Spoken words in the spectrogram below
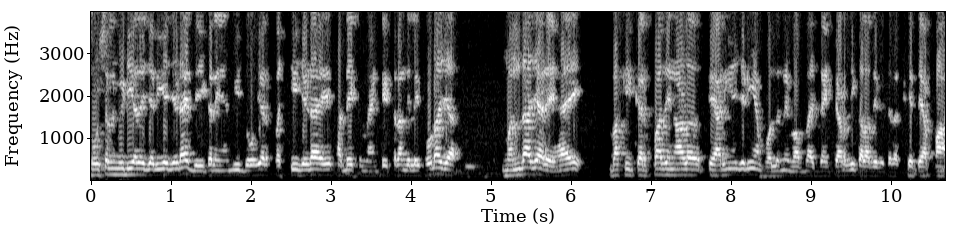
ਸੋਸ਼ਲ ਮੀਡੀਆ ਦੇ ਜ਼ਰੀਏ ਜਿਹੜਾ ਇਹ ਦੇਖ ਰਹੇ ਆ ਵੀ 2025 ਜਿਹੜਾ ਇਹ ਸਾਡੇ ਕਮੈਂਟੇਟਰਾਂ ਦੇ ਲਈ ਥੋੜਾ ਜਿਹਾ ਮੰਦਾ ਜਿਹਾ ਰਿਹਾ ਹੈ। ਬਾਕੀ ਕਿਰਪਾ ਦੇ ਨਾਲ ਤਿਆਰੀਆਂ ਜਿਹੜੀਆਂ ਫੁੱਲ ਨੇ ਬਾਬਾ ਇਦਾਂ ਹੀ ਚੜ੍ਹਦੀ ਕਲਾ ਦੇ ਵਿੱਚ ਰੱਖੇ ਤੇ ਆਪਾਂ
